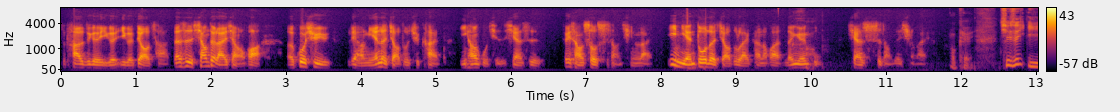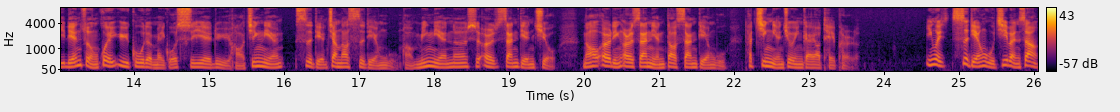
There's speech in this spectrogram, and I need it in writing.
是 它的这个一个一个调查。但是相对来讲的话，呃，过去两年的角度去看，银行股其实现在是非常受市场青睐。一年多的角度来看的话，能源股现在是市场最青睐的。OK，其实以联准会预估的美国失业率，哈，今年四点降到四点五，哈，明年呢是二三点九，然后二零二三年到三点五，它今年就应该要 taper 了，因为四点五基本上，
